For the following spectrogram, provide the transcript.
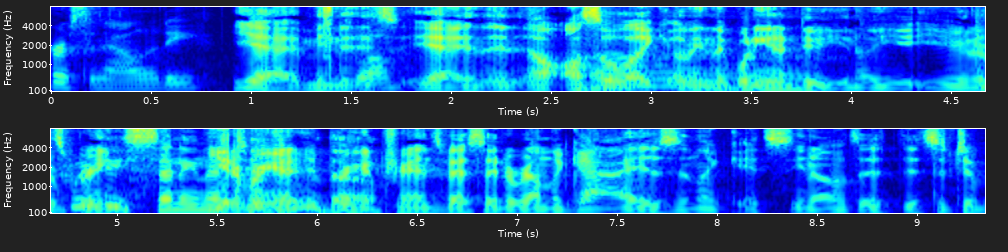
personality. Yeah, I mean, it's Well. yeah, and, and also like I mean, like what are you gonna do? You know, you, you're gonna That's bring he's sending that you gotta to bring you, a bring a transvestite around the guys, and like it's you know it's, it's such a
